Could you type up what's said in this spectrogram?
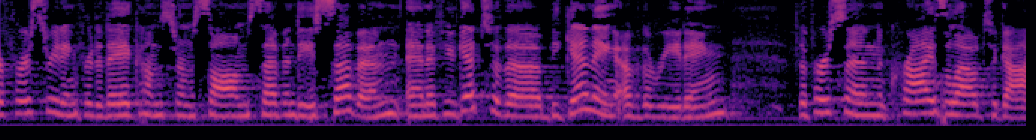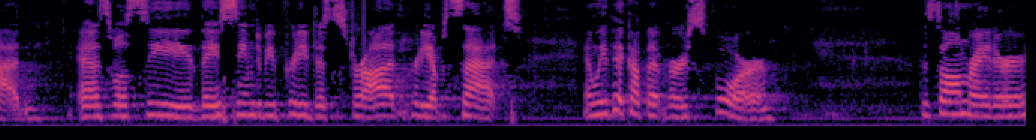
Our first reading for today comes from Psalm 77. And if you get to the beginning of the reading, the person cries aloud to God. As we'll see, they seem to be pretty distraught, pretty upset. And we pick up at verse 4. The psalm writer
